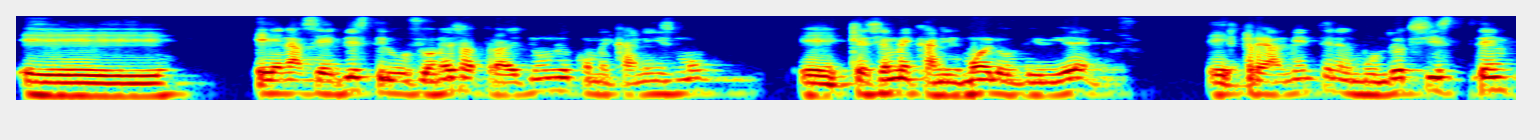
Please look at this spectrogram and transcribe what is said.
eh, en hacer distribuciones a través de un único mecanismo, que es el mecanismo de los dividendos. realmente en el mundo existen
